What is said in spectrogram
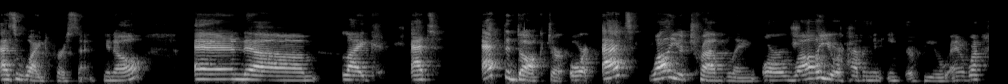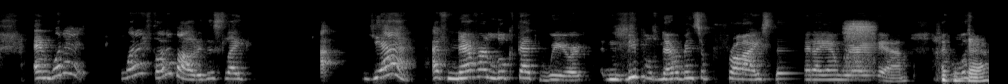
as a white person, you know, and um, like at at the doctor or at while you're traveling or while you're having an interview and what and what i when i thought about it's like uh, yeah i've never looked that weird people've never been surprised that i am where i am i've always, Yeah.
